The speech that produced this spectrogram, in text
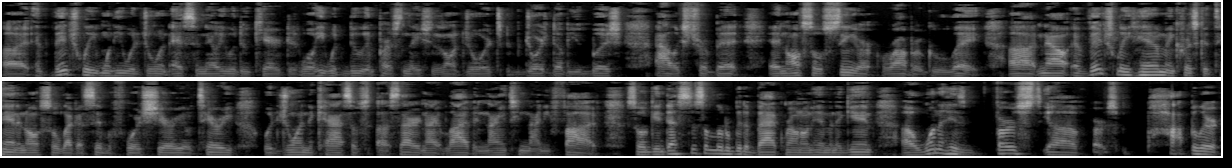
Uh, eventually, when he would join SNL, he would do characters. Well, he would do impersonations on George George W. Bush, Alex Trebek, and also singer Robert Goulet. Uh, now, eventually, him and Chris Kattan, and also, like I said before, Cheri Oteri would join the cast of uh, Saturday Night Live in 1995. So again, that's just a little bit of background on him. And again, uh, one of his first uh, first popular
